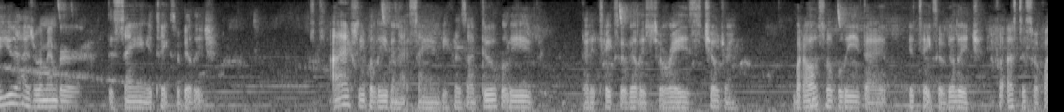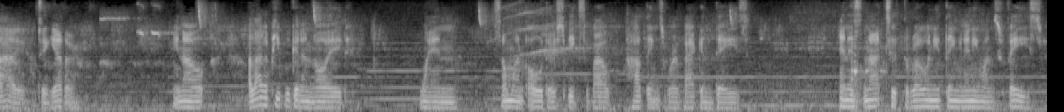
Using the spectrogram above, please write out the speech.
Do you guys remember the saying, it takes a village? I actually believe in that saying because I do believe that it takes a village to raise children. But I also believe that it takes a village for us to survive together. You know, a lot of people get annoyed when someone older speaks about how things were back in the days. And it's not to throw anything in anyone's face,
